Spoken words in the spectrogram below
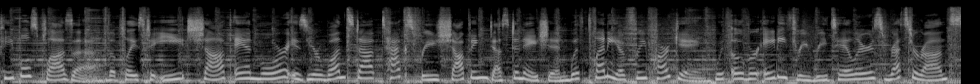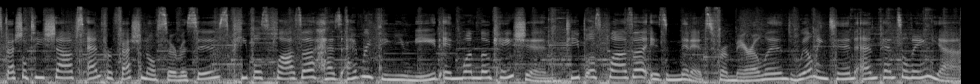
People's Plaza, the place to eat, shop, and more, is your one stop tax free shopping destination with plenty of free parking. With over 83 retailers, restaurants, specialty shops, and professional services, People's Plaza has everything you need in one location. People's Plaza is minutes from Maryland, Wilmington, and Pennsylvania,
